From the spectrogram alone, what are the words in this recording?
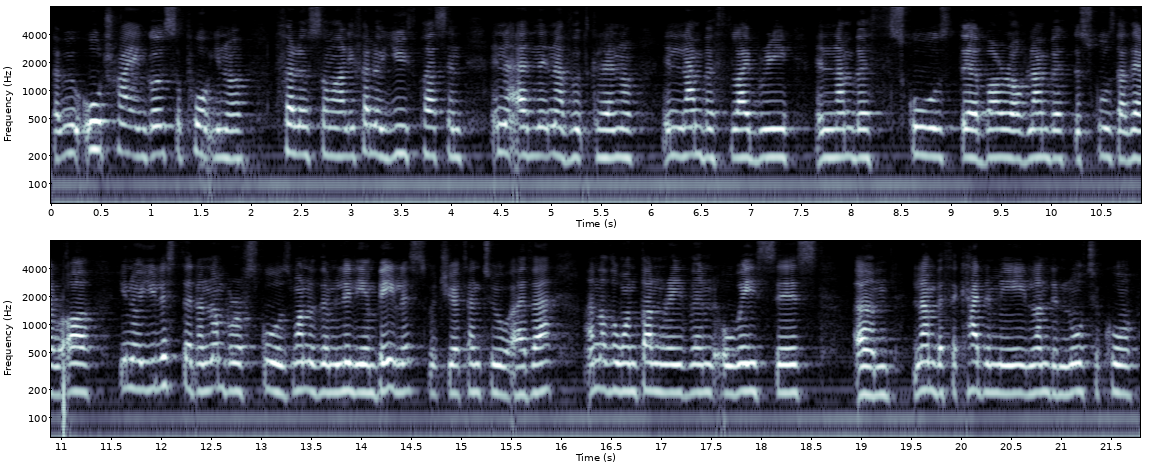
that we will all try and go support you know fellow Somali fellow youth person in in in Lambeth Library in Lambeth schools the borough of Lambeth the schools that there are. You know you listed a number of schools one of them Lillian Baylis which you attend to are there. Another one Dunraven Oasis um, Lambeth Academy, London Nautical.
